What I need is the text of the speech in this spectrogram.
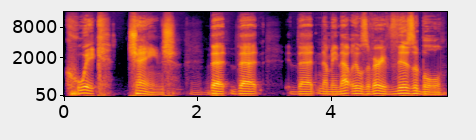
quick change that that that I mean that it was a very visible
